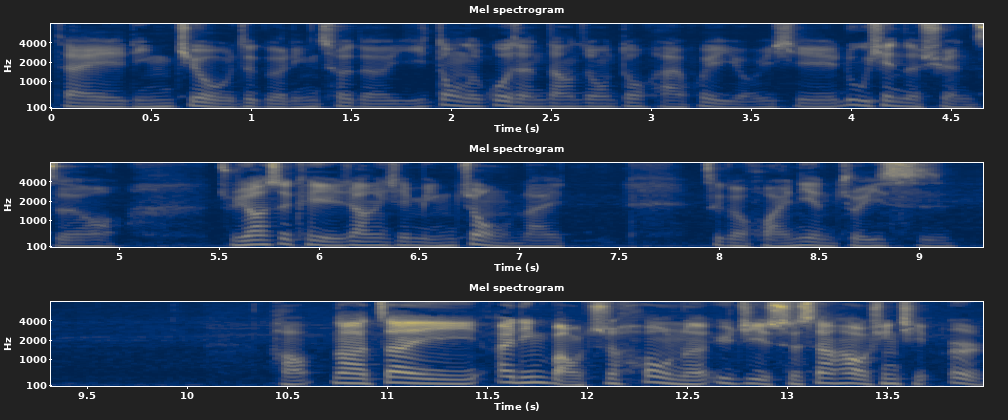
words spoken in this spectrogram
在灵柩这个灵车的移动的过程当中，都还会有一些路线的选择哦，主要是可以让一些民众来这个怀念追思。好，那在爱丁堡之后呢，预计十三号星期二，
